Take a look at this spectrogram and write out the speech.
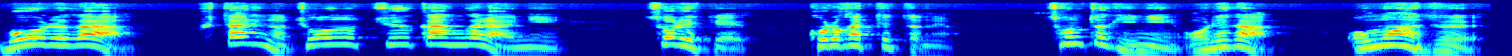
ボールが二人のちょうど中間ぐらいに反れて転がってったのよ。その時に俺が思わず、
